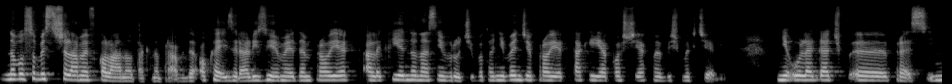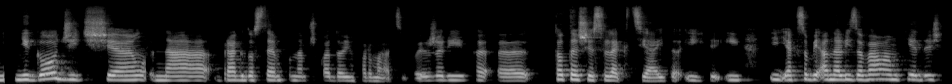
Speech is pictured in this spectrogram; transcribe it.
no bo sobie strzelamy w kolano tak naprawdę. Ok, zrealizujemy jeden projekt, ale klient do nas nie wróci, bo to nie będzie projekt takiej jakości, jak my byśmy chcieli. Nie ulegać e, presji, nie godzić się na brak dostępu na przykład do informacji, bo jeżeli e, to też jest lekcja i, to, i, i, i jak sobie analizowałam kiedyś,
